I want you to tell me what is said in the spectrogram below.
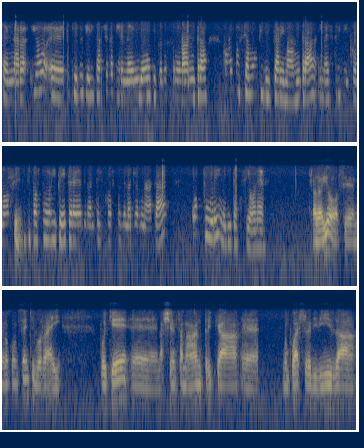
Sennar, io eh, ti chiedo di aiutarci a capire meglio di cosa sono i mantra, come possiamo utilizzare i mantra, i maestri dicono, sì. si possono ripetere durante il corso della giornata, oppure in meditazione. Allora io, se me lo consenti, vorrei, poiché eh, la scienza mantrica eh, non può essere divisa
